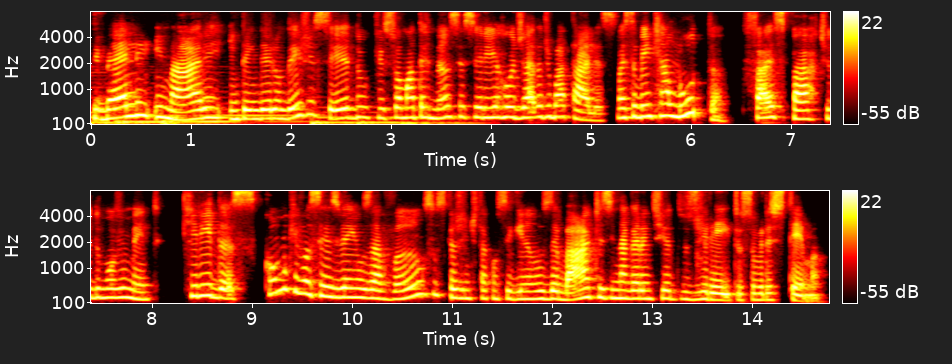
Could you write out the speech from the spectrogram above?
Sibeli e Mari entenderam desde cedo que sua maternância seria rodeada de batalhas, mas também que a luta faz parte do movimento. Queridas, como que vocês veem os avanços que a gente está conseguindo nos debates e na garantia dos direitos sobre esse tema?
